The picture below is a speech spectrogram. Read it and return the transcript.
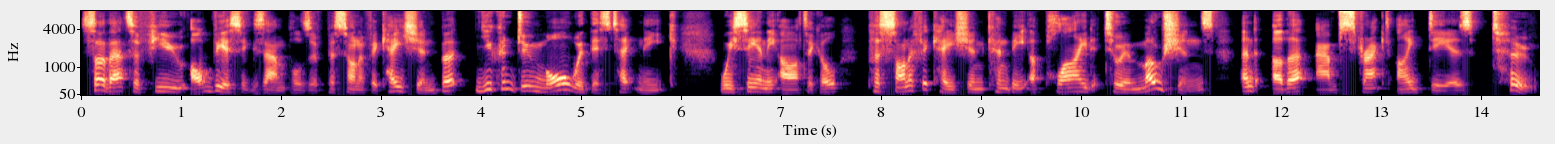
So that's a few obvious examples of personification, but you can do more with this technique. We see in the article, personification can be applied to emotions and other abstract ideas too.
